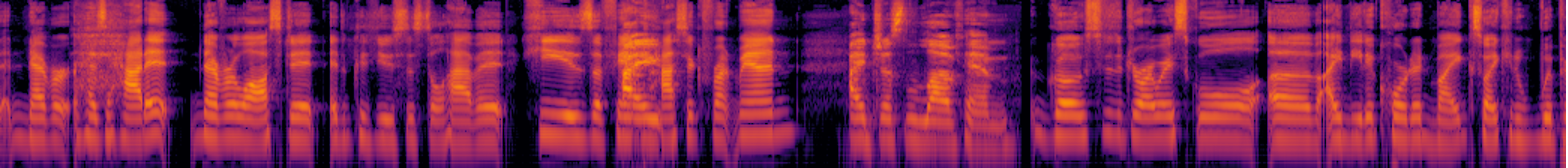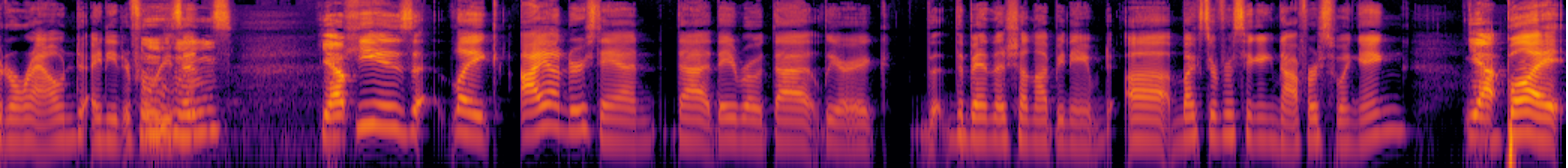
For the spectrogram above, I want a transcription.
n- never has had it, never lost it, and continues to still have it. He is a fantastic frontman. I just love him. Goes to the drawaway school of I need a corded mic so I can whip it around. I need it for Mhm. reasons. Yep. He is like I understand that they wrote that lyric, the, the band that shall not be named. Uh, mics are for singing, not for swinging. Yeah. But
